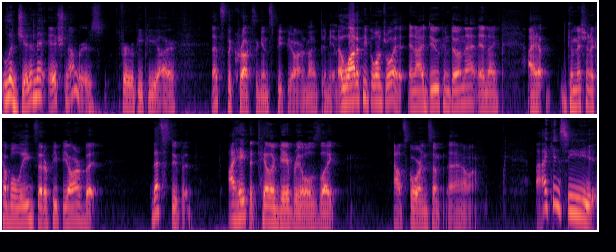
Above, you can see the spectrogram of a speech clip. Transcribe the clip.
legitimate ish numbers for a PPR. That's the crux against PPR, in my opinion. A lot of people enjoy it, and I do condone that. And I, I commission a couple of leagues that are PPR, but that's stupid. I hate that Taylor Gabriel is like outscoring some. I don't know. I can see,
